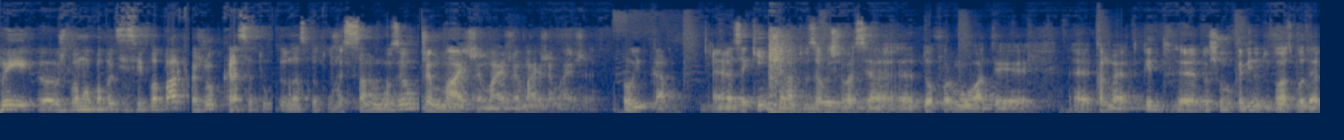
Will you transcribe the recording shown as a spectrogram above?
ми е, в житловому комплексі Світлопарк кажу красоту. У нас тут вже санвузол, вже майже, майже, майже, майже. Плитка е, закінчена. Тут залишилося е, доформувати конверт під душову кабіну. Тут у нас буде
